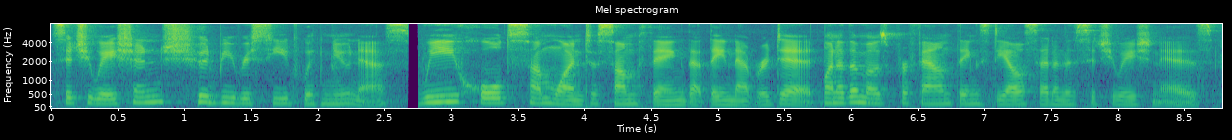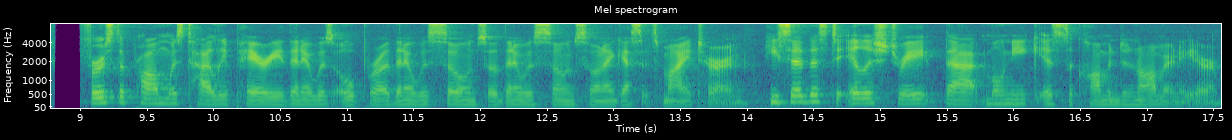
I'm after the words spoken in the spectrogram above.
situation should be received with newness. We hold someone to something that they never did. One of the most profound things DL said in this situation is First, the problem was Tyler Perry, then it was Oprah, then it was so and so, then it was so and so, and I guess it's my turn. He said this to illustrate that Mo'Nique is the common denominator.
